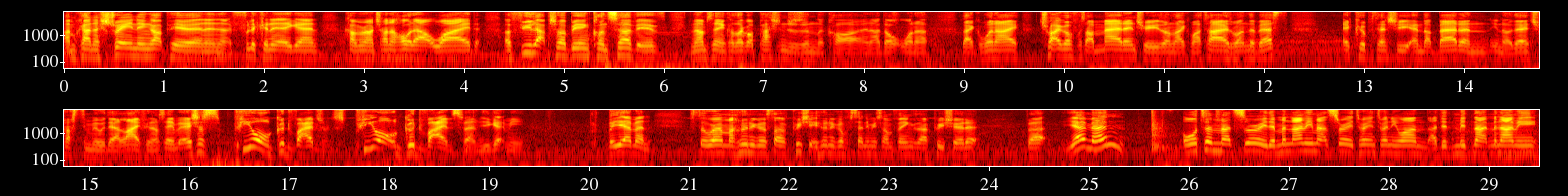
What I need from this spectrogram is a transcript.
I'm kind of straightening up here and then like flicking it again, coming around, trying to hold out wide. A few laps were being conservative, you know what I'm saying? Because I got passengers in the car and I don't want to, like when I try to go for some mad entries on like my tires weren't the best, it could potentially end up bad and you know they're entrusting me with their life you know what I'm saying but it's just pure good vibes man just pure good vibes fam you get me but yeah man still wearing my Hoonigan stuff appreciate Hoonigan for sending me some things I appreciate it but yeah man Autumn Matsuri the Minami Matsuri 2021 I did Midnight Minami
